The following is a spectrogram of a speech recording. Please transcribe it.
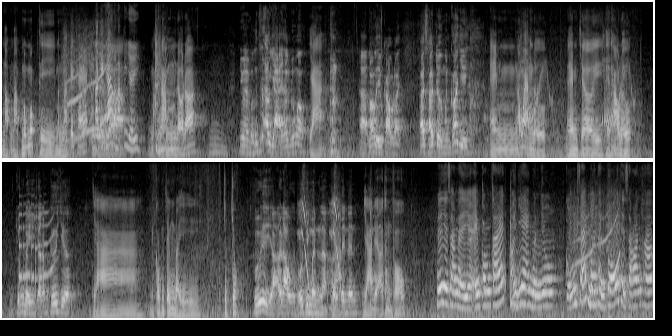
mập mập múp múp thì mình mặc cái khác. Mà cái khác là mặc cái gì? Mặc đầm đồ đó nhưng mà em vẫn thích áo dài hơn đúng không? Dạ. À đó là yêu cầu rồi. À, sở trường mình có gì? Em nấu ăn được em chơi thể thao được. Chuẩn bị cho đám cưới chưa? Dạ cũng chuẩn bị chút chút. Cưới thì giờ ở đâu? Thành phố hồ chí minh là ở Dạ. tây ninh. Dạ đi ở thành phố. Nếu như sau này em công tác ở Dĩ An Bình Dương cũng sát bên thành phố thì sao anh ha?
